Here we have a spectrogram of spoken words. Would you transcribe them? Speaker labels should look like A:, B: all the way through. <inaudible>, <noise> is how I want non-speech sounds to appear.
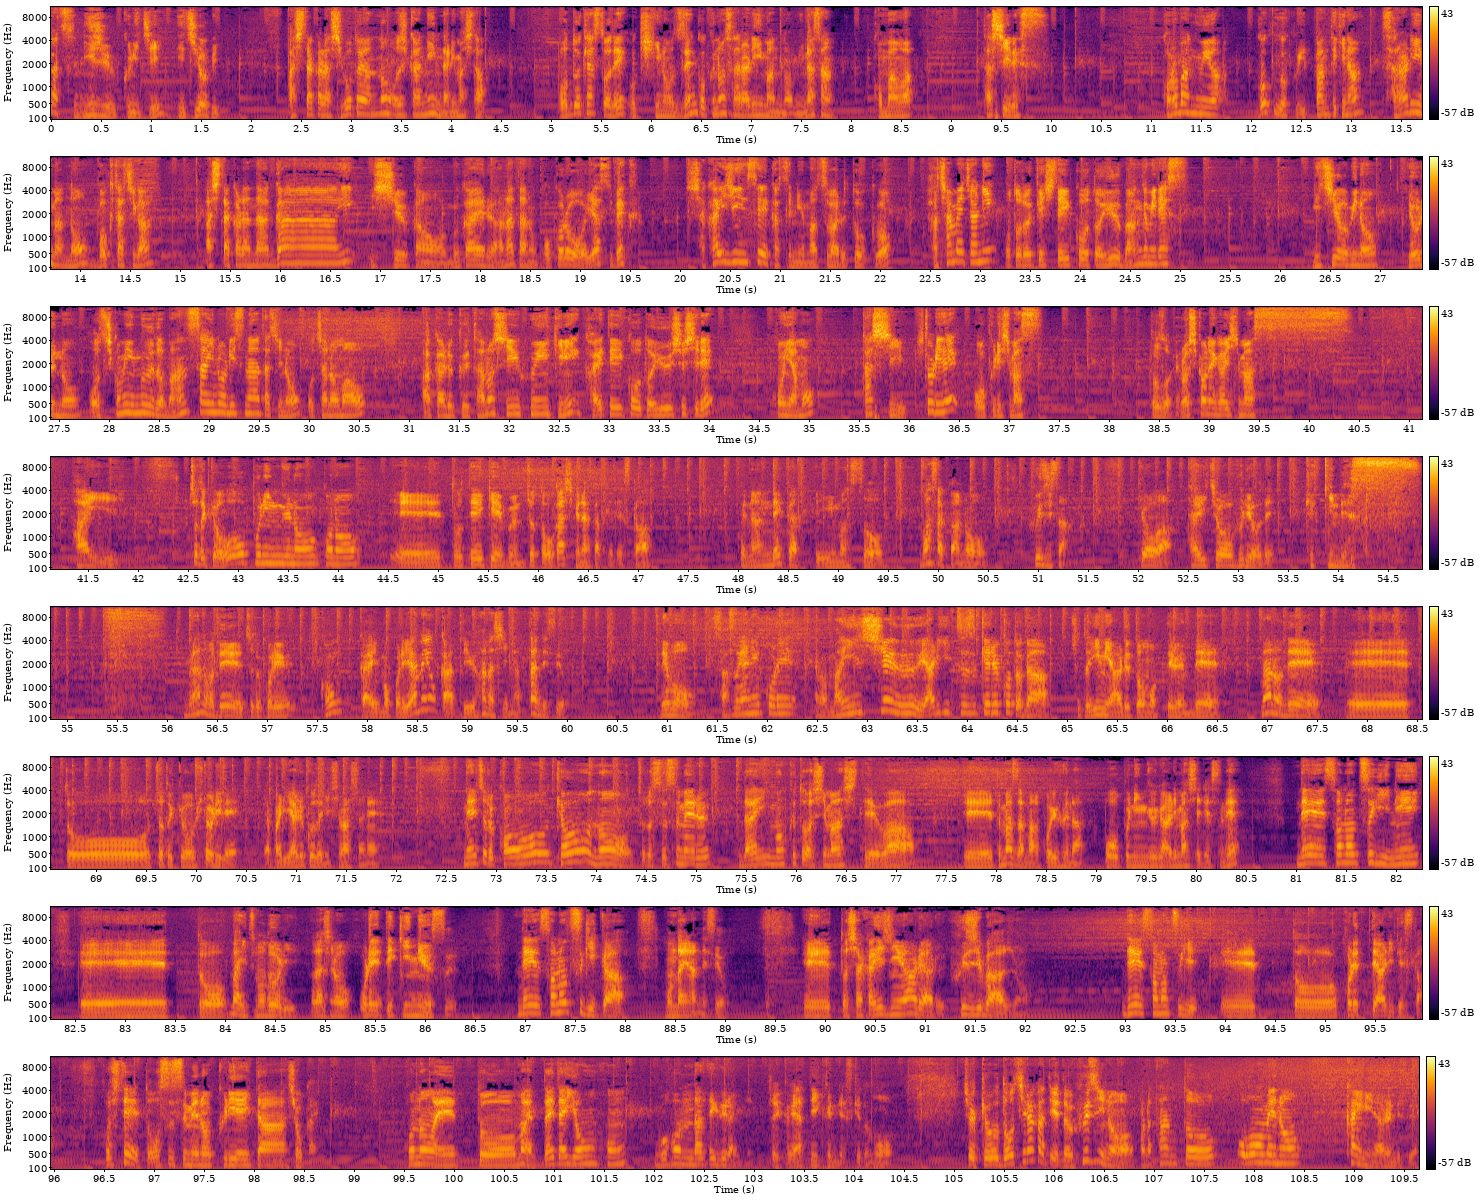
A: 月29日日曜日、明日から仕事やんのお時間になりました。ポッドキャストでお聞きの全国のサラリーマンの皆さん、こんばんは。タッシーです。この番組は、ごくごく一般的なサラリーマンの僕たちが、明日から長い一週間を迎えるあなたの心を癒すべく、社会人生活にまつわるトークをはちゃめちゃにお届けしていこうという番組です。日曜日の夜の落ち込みムード満載のリスナーたちのお茶の間を明るく楽しい雰囲気に変えていこうという趣旨で、今夜もタッシー一人でお送りします。どうぞよろしくお願いします。はい。ちょっと今日オープニングのこの、えー、っと、定型文ちょっとおかしくなかったですか？これなんでかって言いますと、まさかの富士山。今日は体調不良で欠勤です。なので、ちょっとこれ、今回もこれやめようかっていう話になったんですよ。でも、さすがにこれ、やっぱ毎週やり続けることが、ちょっと意味あると思ってるんで、なので、えー、っと、ちょっと今日一人で、やっぱりやることにしましたね。ね、ちょっとこう、今日の、ちょっと進める題目としましては、えー、っと、まずはまあこういう風なオープニングがありましてですね。で、その次に、えー、っと、まあ、いつも通り、私のお礼的ニュース。で、その次が問題なんですよ。えー、っと、社会人あるある、富士バージョン。で、その次、えー、っと、これってありですか？そして、えっと、おすすめのクリエイター紹介。この、え、っと、まあ、だいたい4本、5本立てぐらいね、ちょっとやっていくんですけども、ちょ、今日どちらかというと、富士のこの担当多めの回になるんですよ。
